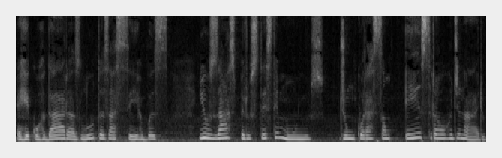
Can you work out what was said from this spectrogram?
é recordar as lutas acerbas e os ásperos testemunhos de um coração extraordinário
